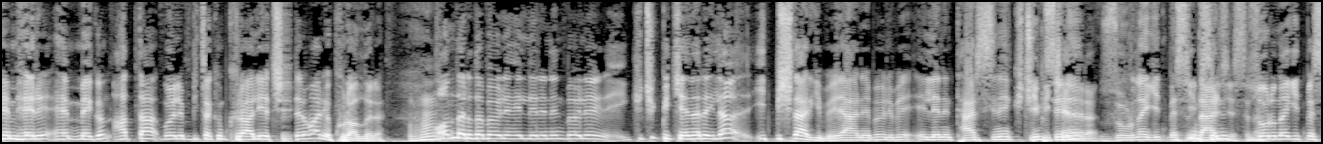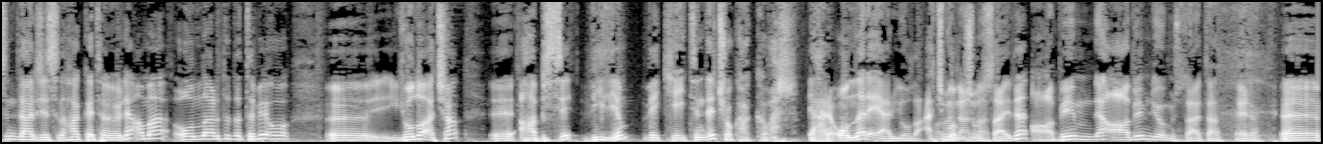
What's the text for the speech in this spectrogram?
Hem Harry hem Meghan. Hatta böyle bir takım kraliyet şeyleri var ya kuralları. Onları da böyle ellerinin böyle küçük bir kenarıyla itmişler gibi. Yani böyle bir ellerinin tersini küçük bir kenara. Kimsenin zoruna gitmesin Kimsenin dercesine. zoruna gitmesin dercesine hakikaten öyle ama onlarda da tabii o e, yolu açan e, abisi William ve Kate'in de çok hakkı var. Yani onlar eğer yolu açmamış Ödenmez. olsaydı Abim de abim diyormuş zaten. E,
